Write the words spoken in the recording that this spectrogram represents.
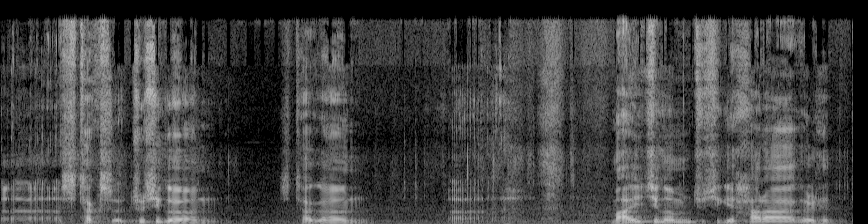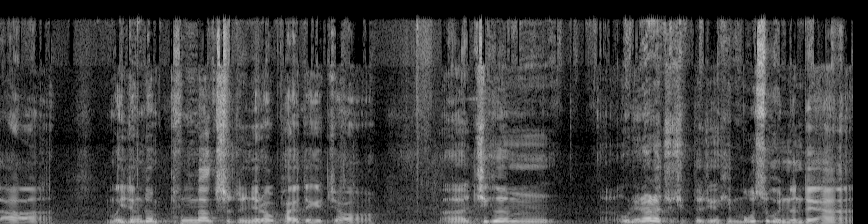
어, 스탁스 주식은 스탁은 어, 많이 지금 주식이 하락을 했다. 뭐 이 정도는 폭락 수준이라고 봐야 되겠죠. 어, 지금 우리나라 주식도 지금 힘 못 쓰고 있는데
